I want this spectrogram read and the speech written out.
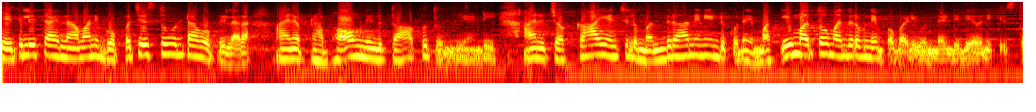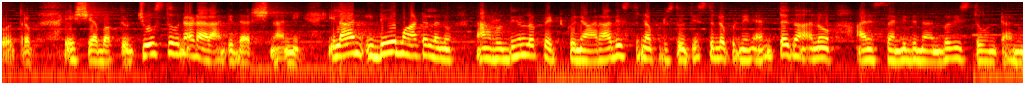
చేతులెత్తి ఆయన నామాన్ని గొప్ప చేస్తూ ఉంటావో పిల్లరా ఆయన ప్రభావం నిన్ను తాకుతుంది అండి. ఆయన చొక్కా ఎంచులు మందిరాన్ని నిండుకునే మహిమతో మందిరం నింపబడి ఉందండి దేవునికి స్తోత్రం. ఏషియా భక్తుడు చూస్తూ ఉన్నాడు అలాంటి దర్శనాన్ని. ఇలా ఇదే మాటలను నా హృదయంలో పెట్టుకుని ఆరాధిస్తున్నప్పుడు స్థుతిస్తున్నప్పుడు నేను ఎంతగానో ఆయన సన్నిధిని అనుభవిస్తూ ఉంటాను.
